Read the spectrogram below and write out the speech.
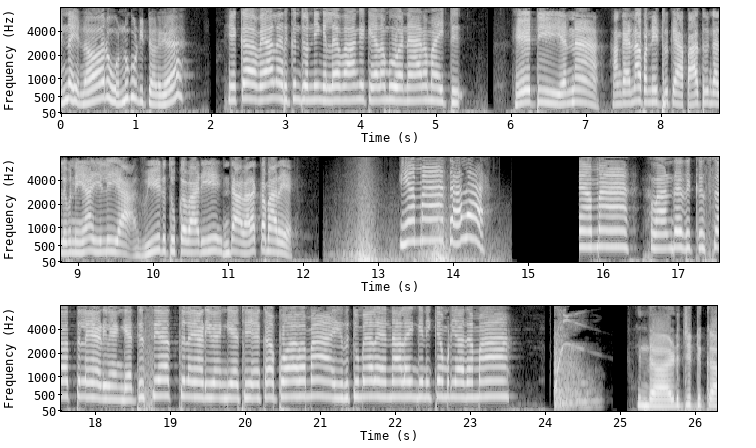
என்ன எல்லாரும் ஒண்ணு கூட்டிட்டாளுங்க? ஏக்கா வேலை இருக்குன்னு சொன்னீங்கல்ல வாங்க கிளம்புவ நேரம் ஆயிட்டு ஏட்டி என்ன? அங்க என்ன பண்ணிட்டு இருக்க பாத்திரம் கழுவுனியா இல்லையா? வீடு தூக்க வாடி. இந்த தலை? அம்மா வந்ததுக்கு சத்துல அடி வாங்கியாச்சு சேத்துல அடி வாங்கியாச்சு. ஏக்கா போவமா இதுக்கு மேல என்னால இங்க நிக்க முடியாதம்மா. இந்த அடிச்சிட்டுக்கா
